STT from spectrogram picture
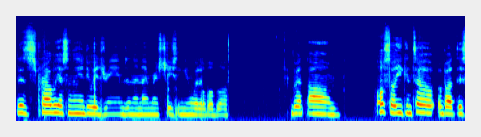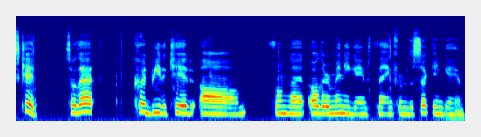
this probably has something to do with dreams and then nightmares chasing you, whatever, blah blah. But um, also you can tell about this kid. So that could be the kid um from that other mini game thing from the second game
